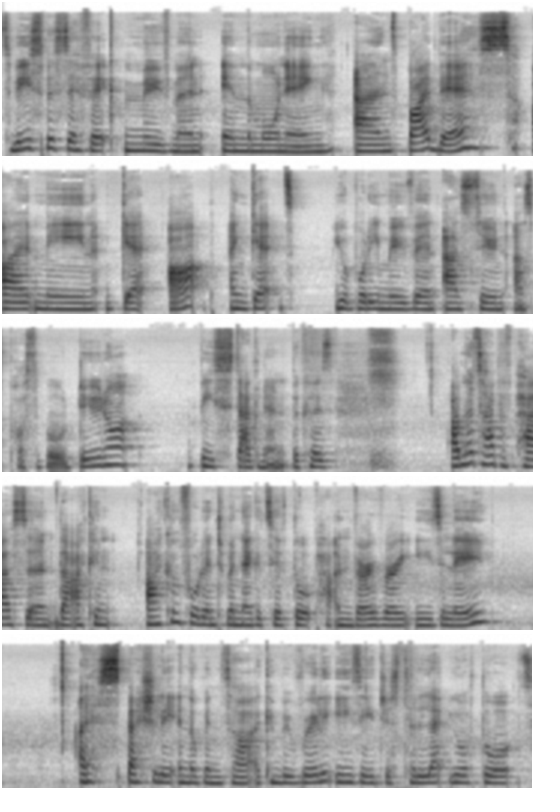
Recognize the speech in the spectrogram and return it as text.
to be specific, movement in the morning. And by this, I mean get up and get your body moving as soon as possible. Do not be stagnant because I'm the type of person that I can I can fall into a negative thought pattern very very easily. Especially in the winter, it can be really easy just to let your thoughts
